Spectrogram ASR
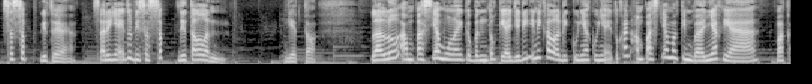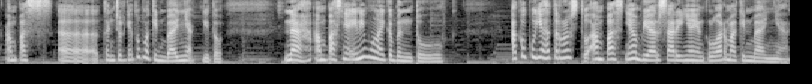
sesep gitu ya. Sarinya itu disesep, ditelen gitu. Lalu ampasnya mulai kebentuk ya. Jadi ini kalau dikunyah-kunyah itu kan ampasnya makin banyak ya. Maka ampas uh, kencurnya tuh makin banyak gitu. Nah, ampasnya ini mulai kebentuk. Aku kunyah terus tuh ampasnya biar sarinya yang keluar makin banyak.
